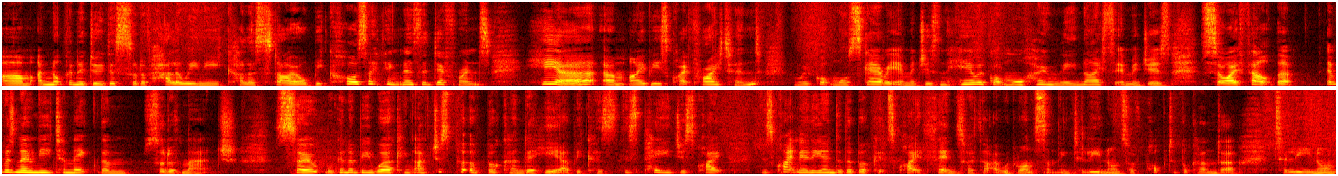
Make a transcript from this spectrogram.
um, I'm not going to do this sort of Halloweeny colour style because I think there's a difference. Here um, Ivy's quite frightened and we've got more scary images and here we've got more homely nice images so I felt that there was no need to make them sort of match. So we're going to be working, I've just put a book under here because this page is quite, it's quite near the end of the book, it's quite thin so I thought I would want something to lean on so I've popped a book under to lean on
